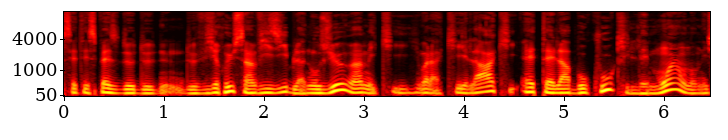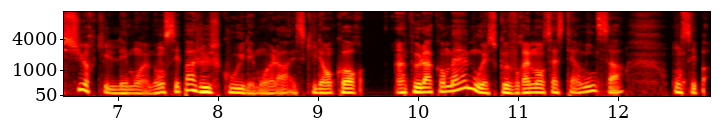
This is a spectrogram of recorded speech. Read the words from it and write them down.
cette espèce de, virus invisible à nos yeux, hein, mais qui, voilà, qui est là, qui était là beaucoup, qui l'est moins, on en est sûr qu'il l'est moins, mais on ne sait pas jusqu'où il est moins là. Est-ce qu'il est encore un peu là quand même Ou est-ce que vraiment ça se termine Ça, on ne sait pas.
